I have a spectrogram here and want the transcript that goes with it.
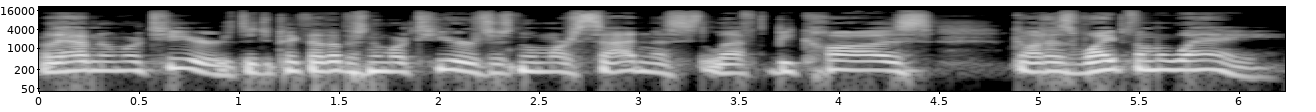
or they have no more tears. Did you pick that up? There's no more tears. There's no more sadness left because God has wiped them away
